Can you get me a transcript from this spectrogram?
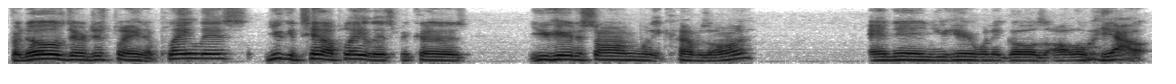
for those that are just playing a playlist, you can tell a playlist because you hear the song when it comes on, and then you hear when it goes all the way out.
